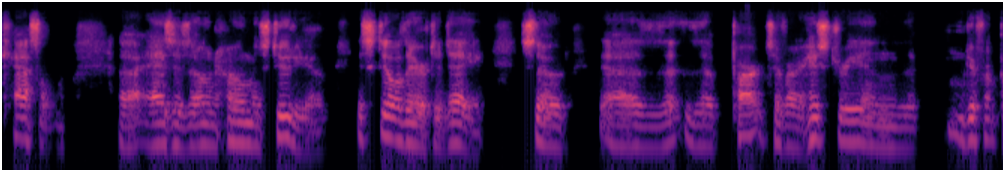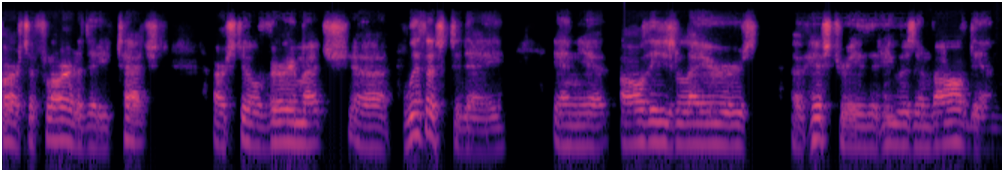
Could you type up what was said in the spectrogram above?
Castle, uh, as his own home and studio. It's still there today. So uh, the, the parts of our history and the different parts of Florida that he touched are still very much uh, with us today. And yet, all these layers of history that he was involved in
